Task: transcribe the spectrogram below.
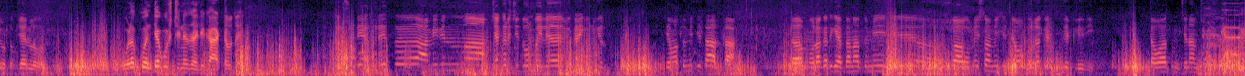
यूट्यूब चॅनलवर ओळख कोणत्या गोष्टीने झाली? का आठवत आहे तरसुंडी यात्रेत आम्ही बिन आमच्या घरची दोन बैल विकाय घेऊन गेलो. तेव्हा तुम्ही तिथं आलता. तर मुलाखत घेताना तुम्ही जे गणेश स्वामीची तेव्हा मुलं घेत घेतली होती. तेव्हा तुमची ना आमची मुलं झाली.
